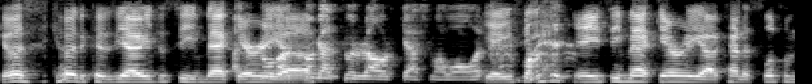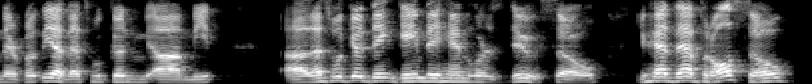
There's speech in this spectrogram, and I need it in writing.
good, good, because yeah, you just see Matt I Gary. still, I uh, still got two hundred dollars cash in my wallet. yeah, you see, yeah, you see Matt Gary uh, kind of slip him there, but yeah, that's what good uh, meet. Uh, that's what good day, game day handlers do. So you had that, but also,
